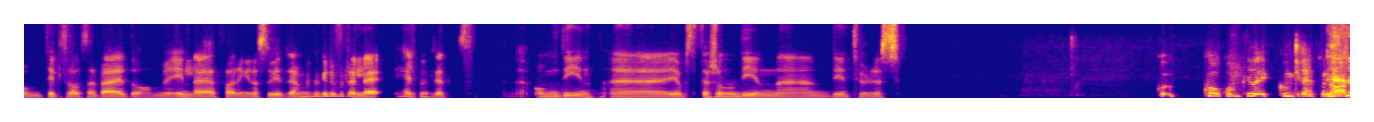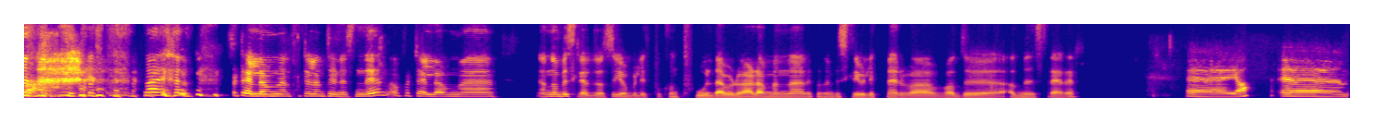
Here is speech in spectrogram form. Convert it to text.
om tillitsvalgsarbeid, om innleieerfaringer osv. Men kan ikke du fortelle helt konkret om din eh, jobbsituasjon, om din, din turnus? Hvor konkret, konkret vil du ha det? Nei, fortell om, fortell om, turnusen din, og fortell om eh, ja, Nå beskrev du også å jobbe litt på kontor der hvor du er, da, men uh, du kan jo beskrive litt mer hva, hva du administrerer? Eh, ja. Eh,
